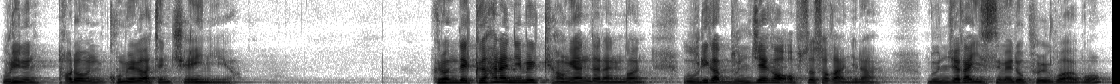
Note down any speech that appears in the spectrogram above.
우리는 더러운 고멜과 같은 죄인이에요. 그런데 그 하나님을 경외한다는 건 우리가 문제가 없어서가 아니라 문제가 있음에도 불구하고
